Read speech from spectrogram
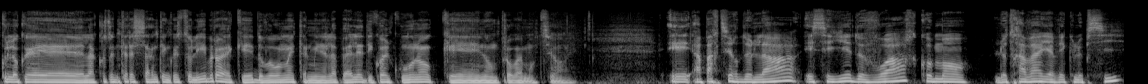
Quello che la cosa interessante in questo libro è che dovevo mettermi nella pelle di qualcuno che non prova emozioni. Et à partir de là, essayer de voir comment le travail avec le psy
